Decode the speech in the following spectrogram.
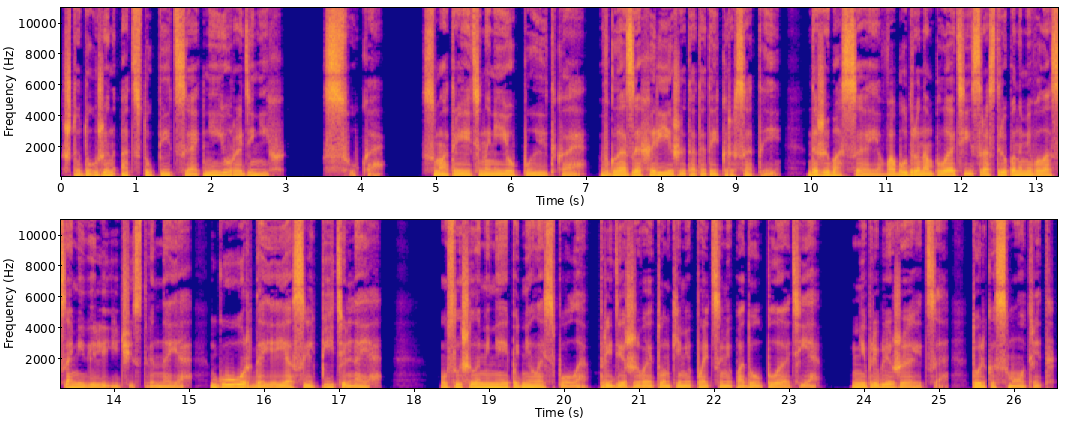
что должен отступиться от нее ради них. Сука. Смотреть на нее пытка. В глазах режет от этой красоты. Даже босая, в обудранном платье и с растрепанными волосами величественная, гордая и ослепительная — Услышала меня и поднялась с пола, придерживая тонкими пальцами подол платья. Не приближается, только смотрит.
